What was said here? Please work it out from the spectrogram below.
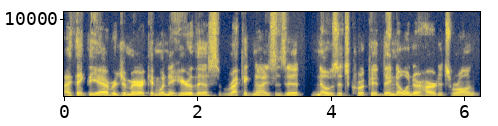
I think the average American, when they hear this, recognizes it, knows it's crooked. They know in their heart it's wrong.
